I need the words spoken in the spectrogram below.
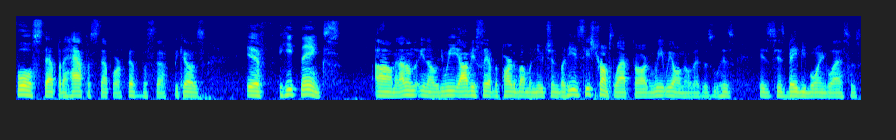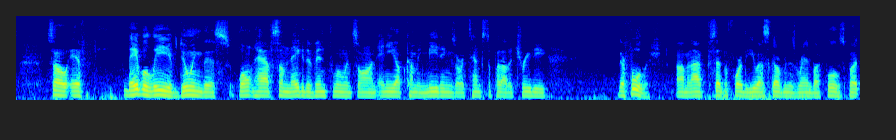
full step, but a half a step or a fifth of a step. Because if he thinks, um, and I don't, you know, we obviously have the part about Mnuchin, but he's he's Trump's lapdog, and we, we all know that his his his, his baby boy in glasses. So if they believe doing this won't have some negative influence on any upcoming meetings or attempts to put out a treaty, they're foolish. Um, and I've said before the U.S. government is ran by fools, but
